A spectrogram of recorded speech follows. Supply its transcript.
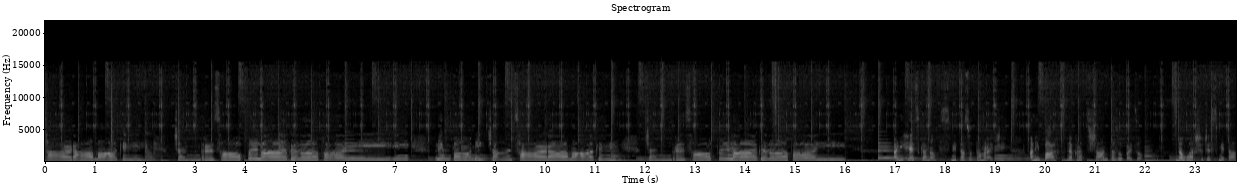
झाडा मागे चंद्र झोपला ग भाई. लिंबोणीच्या झाडा मागे चंद्र झोपला ग भाई. आणि हेच गाणं स्मिता सुद्धा म्हणायची. आणि बाळ नकळत शांत झोपायचं. नऊ वर्षाची स्मिता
